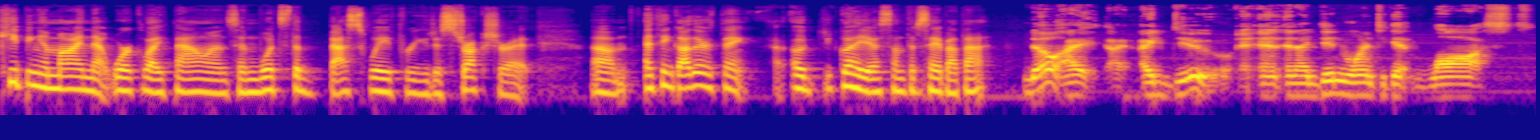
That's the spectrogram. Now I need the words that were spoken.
keeping in mind that work life balance and what's the best way for you to structure it. Um, I think other thing. Oh, go ahead. You have something to say about that? No, I, I, I do, and, and I didn't want to get lost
